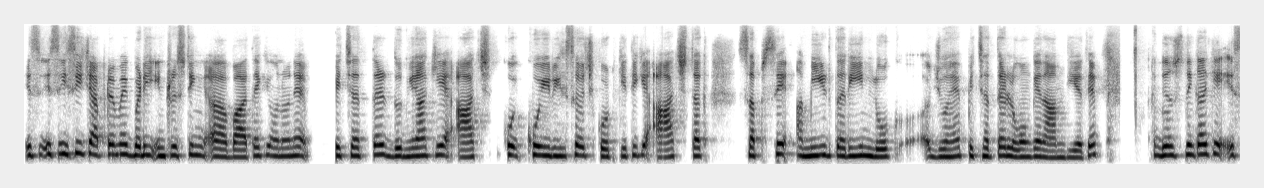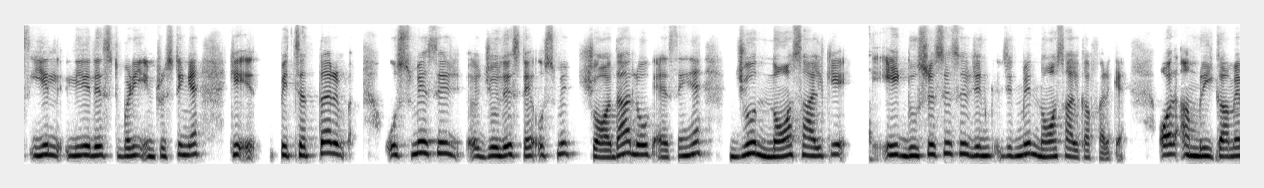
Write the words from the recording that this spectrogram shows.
اس اسی چیپٹر میں ایک بڑی انٹرسٹنگ بات ہے کہ انہوں نے پچہتر دنیا کے آج کوئی ریسرچ کوٹ کی تھی کہ آج تک سب سے امیر ترین لوگ جو ہیں پچہتر لوگوں کے نام دیے تھے۔ اس نے کہا کہ اس، یہ لسٹ بڑی انٹرسٹنگ ہے کہ پچہتر، اس میں سے جو لسٹ ہے، اس میں چودہ لوگ ایسے ہیں جو نو سال کے ایک دوسرے سے صرف جن جن میں نو سال کا فرق ہے اور امریکہ میں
